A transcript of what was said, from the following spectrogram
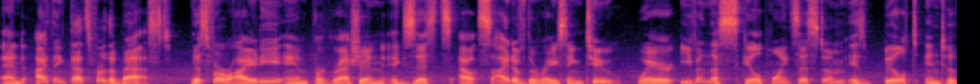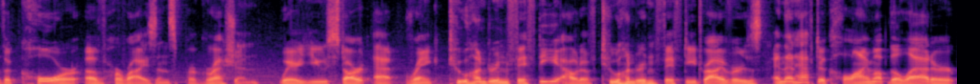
and I think that's for the best. This variety and progression exists outside of the racing too, where even the skill point system is built into the core of Horizon's progression, where you start at rank 250 out of 250 drivers and then have to climb up the ladder,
